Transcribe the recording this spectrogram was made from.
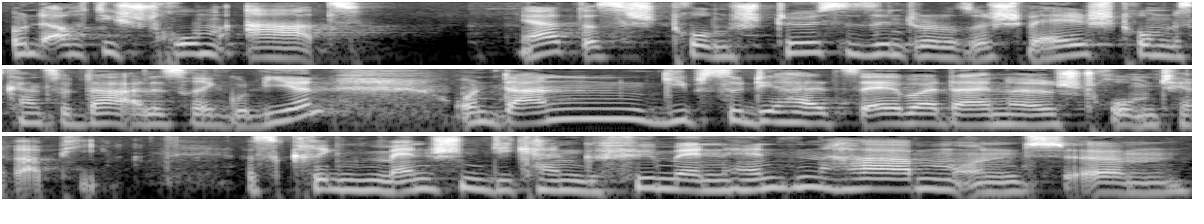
Und auch die Stromart. Ja, dass Stromstöße sind oder so Schwellstrom, das kannst du da alles regulieren. Und dann gibst du dir halt selber deine Stromtherapie. Das kriegen Menschen, die kein Gefühl mehr in den Händen haben und ähm,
